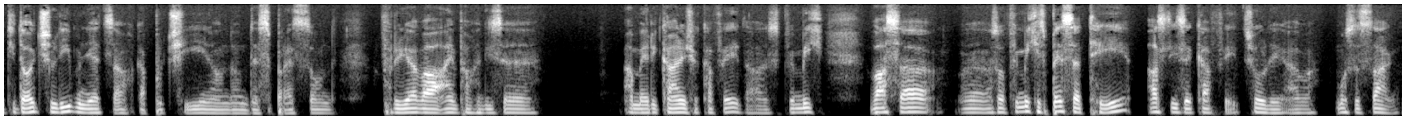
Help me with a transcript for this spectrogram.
und die Deutschen lieben jetzt auch Cappuccino und, und Espresso. Und früher war einfach diese amerikanische Kaffee da. ist für mich Wasser, äh, also für mich ist besser Tee als diese Kaffee. Entschuldige, aber muss es sagen.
